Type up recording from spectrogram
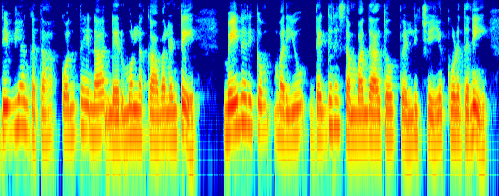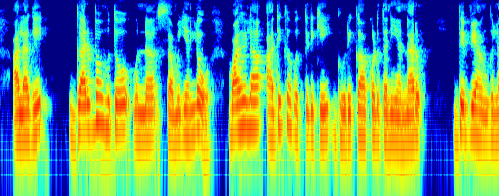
దివ్యాంగత కొంతైనా నిర్మూలన కావాలంటే మేనరికం మరియు దగ్గర సంబంధాలతో పెళ్ళి చేయకూడదని అలాగే గర్భముతో ఉన్న సమయంలో మహిళ అధిక ఒత్తిడికి గురి కాకూడదని అన్నారు. దివ్యాంగుల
